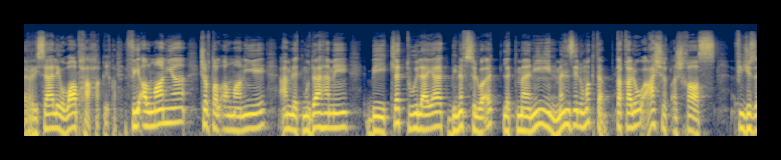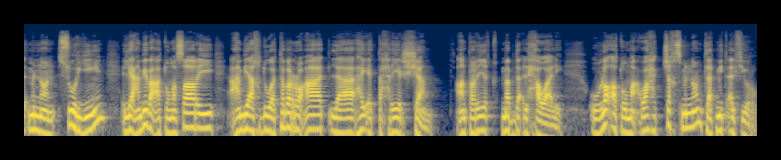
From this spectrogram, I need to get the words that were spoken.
الرسالة واضحة حقيقة. في ألمانيا الشرطة الألمانية عملت مداهمة بثلاث ولايات بنفس الوقت ل 80 منزل ومكتب. انتقلوا عشرة أشخاص في جزء منهم سوريين اللي عم بيبعتوا مصاري عم بياخذوها تبرعات لهيئة تحرير الشام عن طريق مبدأ الحوالي. ولقطوا مع واحد شخص منهم 300 ألف يورو.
